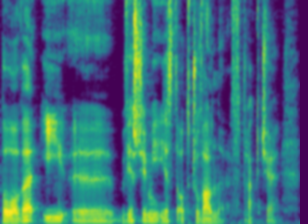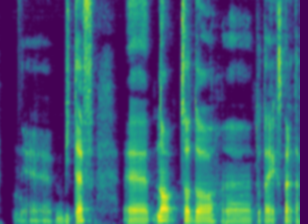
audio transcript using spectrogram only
połowę i e, wierzcie mi, jest to odczuwalne w trakcie e, bitew. E, No, co do e, tutaj eksperta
